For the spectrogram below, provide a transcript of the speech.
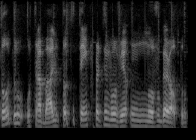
todo o trabalho, todo o tempo para desenvolver um novo Garoppolo.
